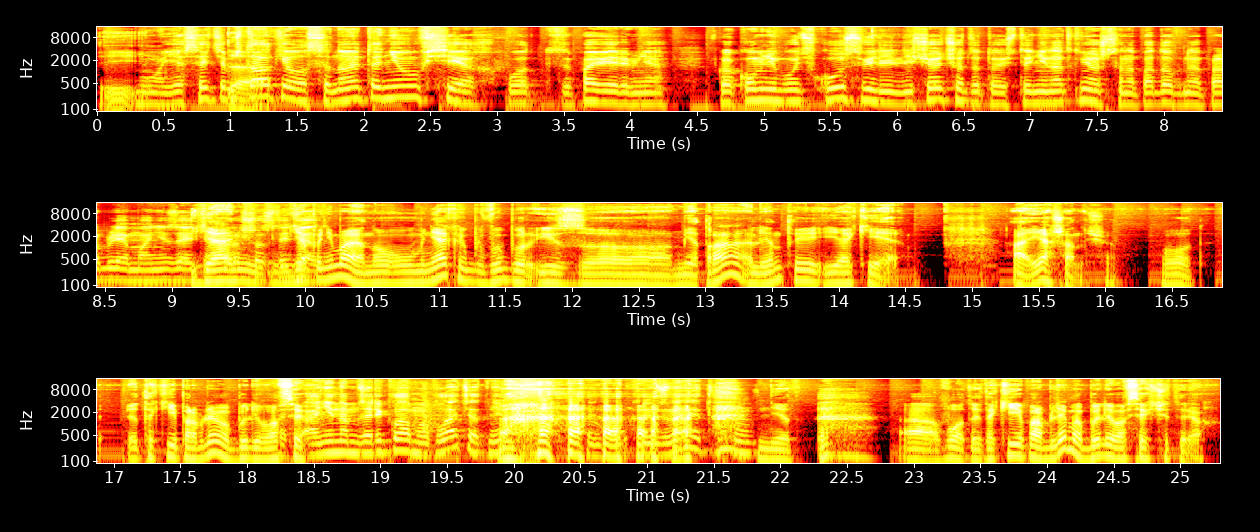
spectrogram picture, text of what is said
И... Ну, я с этим да. сталкивался, но это не у всех. Вот поверь мне, в каком-нибудь вкусвиле или еще что-то, то есть ты не наткнешься на подобную проблему, они за этим я, хорошо следят. Я понимаю, но у меня как бы выбор из э, метра, ленты и Окея. А, и Ашан еще. Вот. И такие проблемы были во всех... Они нам за рекламу платят, нет? Кто не знает? Нет. А, вот, и такие проблемы были во всех четырех.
